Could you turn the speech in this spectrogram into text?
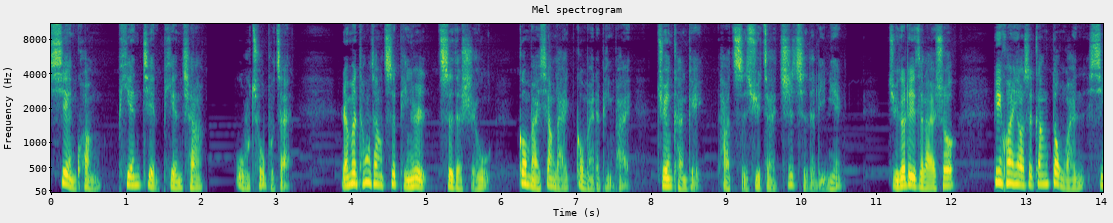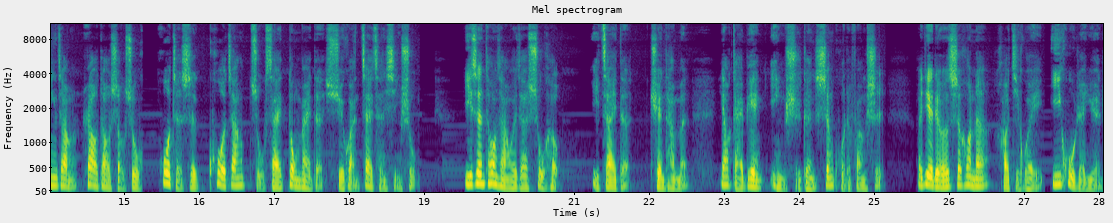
现况偏见偏差无处不在。人们通常吃平日吃的食物，购买向来购买的品牌，捐款给他持续在支持的理念。举个例子来说，病患要是刚动完心脏绕道手术，或者是扩张阻塞动脉的血管再成手术，医生通常会在术后一再的劝他们要改变饮食跟生活的方式，而且有的时候呢，好几位医护人员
